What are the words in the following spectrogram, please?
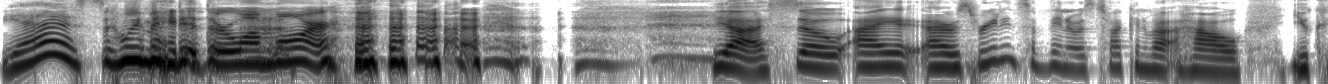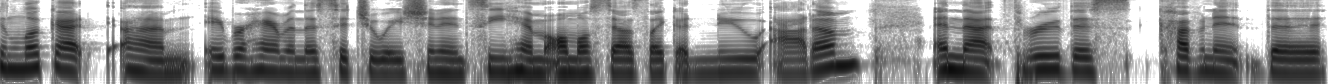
Yes, we made it through one more. yeah. So I, I was reading something. I was talking about how you can look at um, Abraham in this situation and see him almost as like a new Adam, and that through this covenant, the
